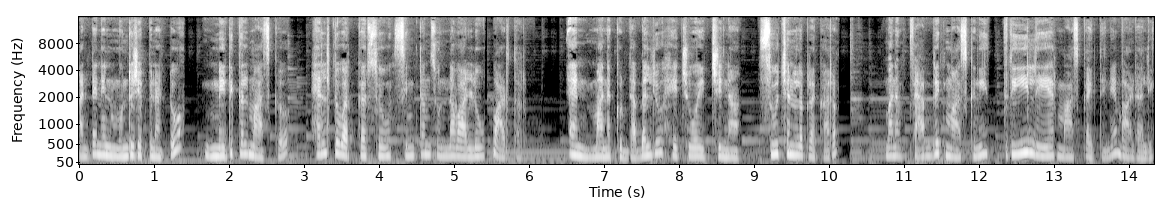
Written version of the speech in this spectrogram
అంటే నేను ముందు చెప్పినట్టు medical mask health workers symptoms ఉన్న వాళ్ళు వాడతారు. అండ్ మనకు డబ్ల్యూహెచ్ఓ ఇచ్చిన సూచనల ప్రకారం మనం ఫ్యాబ్రిక్ మాస్క్ని త్రీ లేయర్ మాస్క్ అయితేనే వాడాలి.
